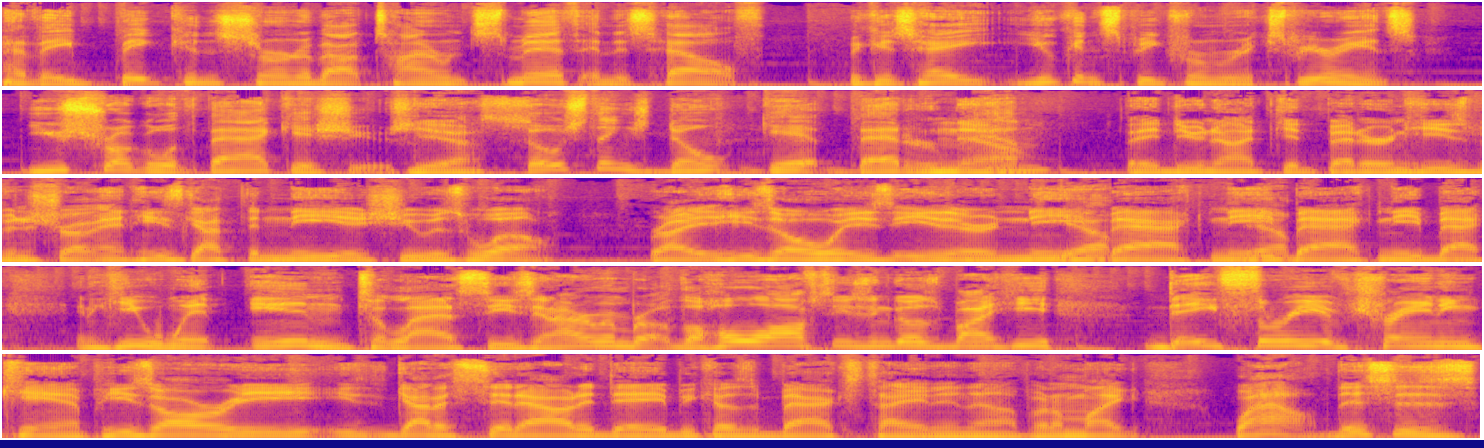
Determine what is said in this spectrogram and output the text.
have a big concern about Tyron Smith and his health because, hey, you can speak from experience. You struggle with back issues. Yes, those things don't get better, no, man. They do not get better, and he's been struggling, and he's got the knee issue as well right? He's always either knee yep. back, knee yep. back, knee back. And he went into last season. I remember the whole offseason goes by. He day three of training camp, he's already he's got to sit out a day because the back's tightening up. And I'm like, wow, this is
